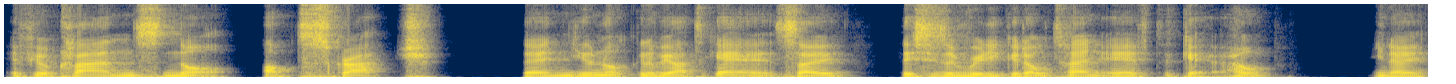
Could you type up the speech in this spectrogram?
if your clan's not up to scratch, then you're not going to be able to get it. So this is a really good alternative to get help, you know,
